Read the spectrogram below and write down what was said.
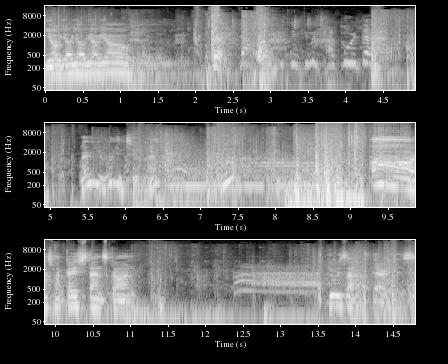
Yo, yo, yo, yo, yo. Where are you running to, man? Hmm? Oh, that's my ghost stance gone. Who was that? There it is.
